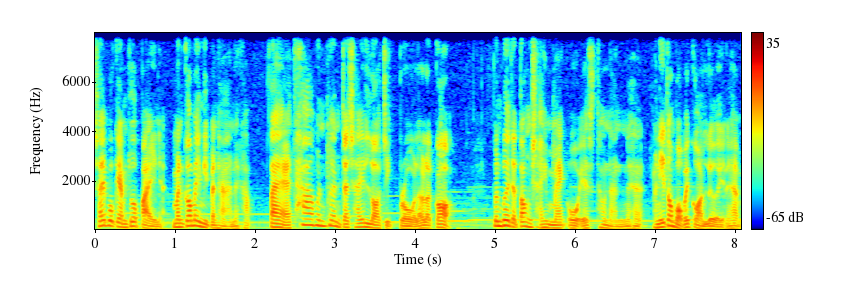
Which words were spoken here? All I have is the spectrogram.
ใช้โปรแกรมทั่วไปเนี่ยมันก็ไม่มีปัญหานะครับ แต่ถ้าเพื่อนๆ จะใช้ Logic Pro แล้วแล้วก็เพื่อนๆ จะต้องใช้ Mac OS เท่านั้นนะฮะ อันนี้ต้องบอกไว้ก่อนเลยนะครับ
